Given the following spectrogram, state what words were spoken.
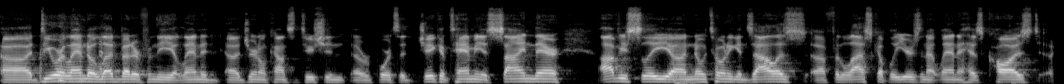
Uh, D. Orlando Ledbetter from the Atlanta uh, Journal Constitution uh, reports that Jacob Tamme is signed there. Obviously, uh, no Tony Gonzalez uh, for the last couple of years in Atlanta has caused a,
